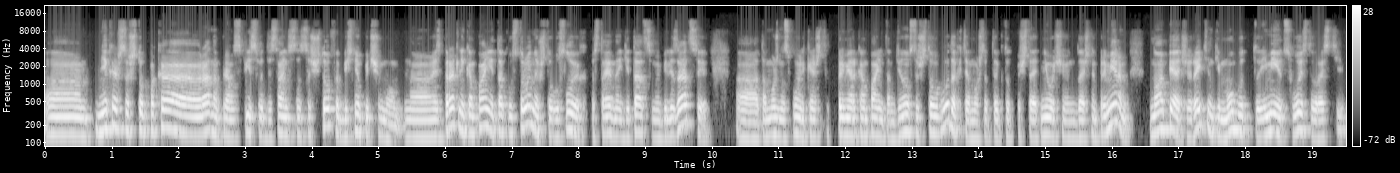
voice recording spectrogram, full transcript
А, мне кажется, что пока рано прям списывать Десантиса со счетов, объясню почему. А, избирательные кампании так устроены, что в условиях постоянной агитации, мобилизации, а, там можно вспомнить, конечно, пример кампании там, 96 -го года, хотя, может, это кто-то посчитает не очень удачным примером, но, опять же, рейтинги могут, имеют свойство расти.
